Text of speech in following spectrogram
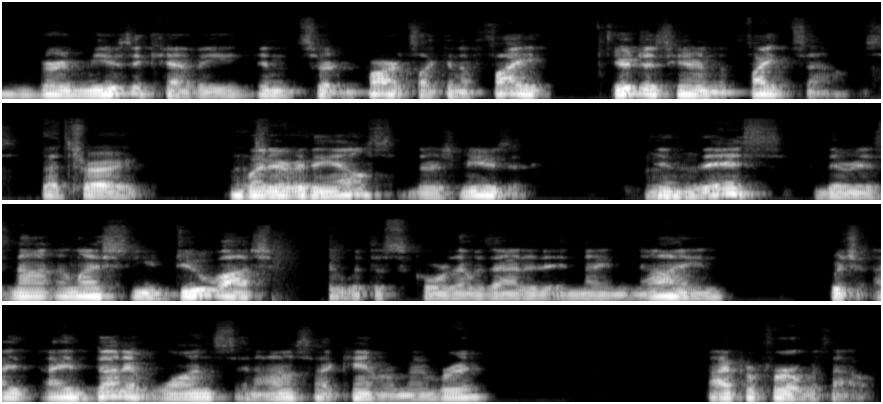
very music heavy in certain parts. Like in a fight, you're just hearing the fight sounds. That's right. That's but right. everything else, there's music. Mm-hmm. In this, there is not, unless you do watch it with the score that was added in '99, which I I've done it once, and honestly, I can't remember it I prefer it without.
